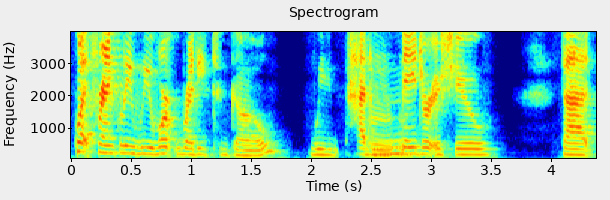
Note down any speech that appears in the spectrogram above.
Quite frankly, we weren't ready to go. We had mm-hmm. a major issue that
